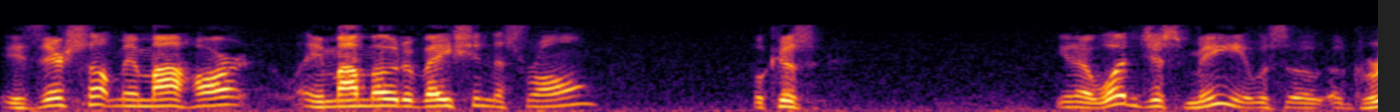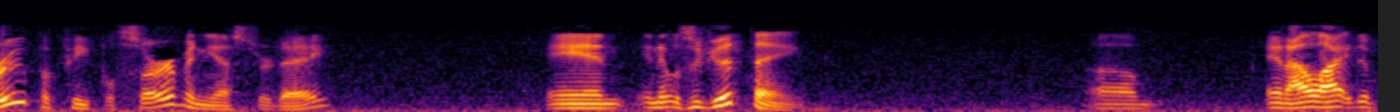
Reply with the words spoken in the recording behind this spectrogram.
Is there something in my heart, in my motivation that's wrong? Because you know, it wasn't just me; it was a, a group of people serving yesterday, and and it was a good thing. Um, and I like to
